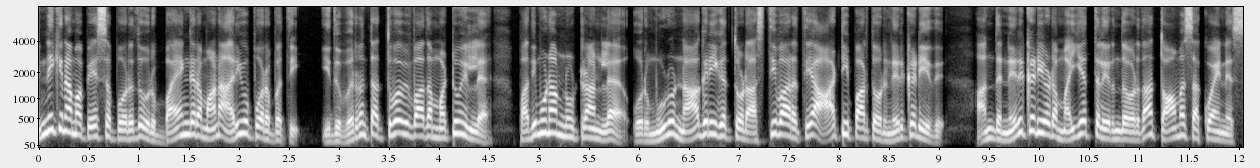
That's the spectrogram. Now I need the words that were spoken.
இன்னைக்கு நாம பேச போறது ஒரு பயங்கரமான அறிவு போற பத்தி. இது வெறும் தத்துவ விவாதம் மட்டும் இல்ல பதிமூணாம் நூற்றாண்டுல ஒரு முழு நாகரிகத்தோட அஸ்திவாரத்தையே ஆட்டி பார்த்த ஒரு நெருக்கடி இது. அந்த நெருக்கடியோட மையத்தில் இருந்தவர் தான் தாமஸ் அக்வைனஸ்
